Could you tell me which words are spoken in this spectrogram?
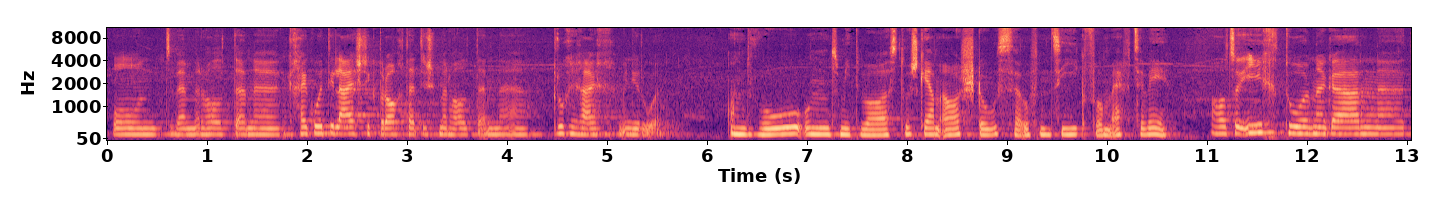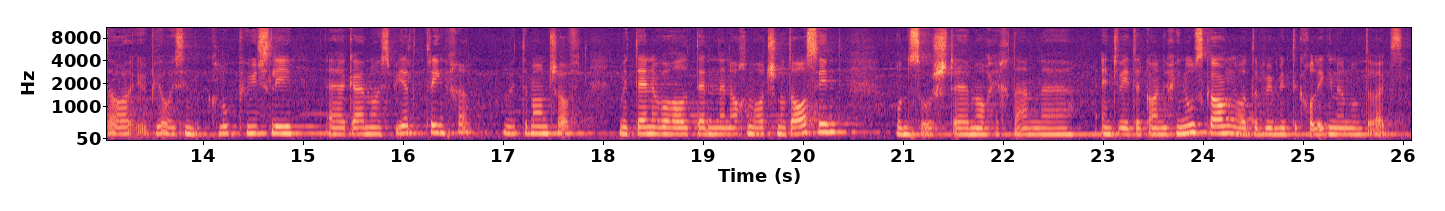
Und wenn man halt dann äh, keine gute Leistung gebracht hat, ist man halt dann, äh, brauche ich eigentlich meine Ruhe. Und wo und mit was tust du gerne anstoßen auf den Sieg vom FCW? Also ich tue gerne da bei uns im Clubhäuschen äh, gerne noch ein Bier trinken mit der Mannschaft, mit denen, die halt dann nach dem Match noch da sind. Und sonst äh, mache ich dann äh, entweder gar nicht in den Ausgang oder bin mit den Kolleginnen unterwegs.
